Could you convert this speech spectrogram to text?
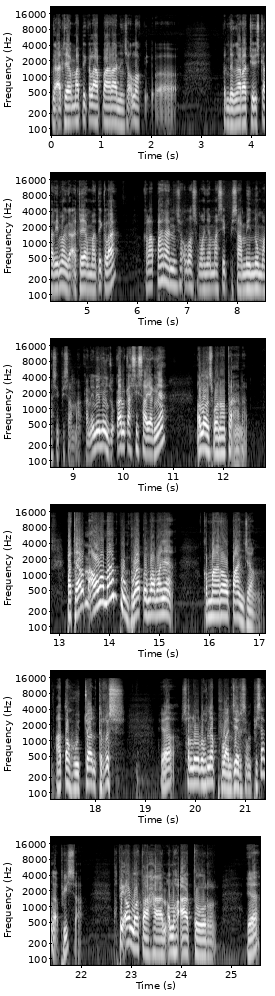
Enggak ada yang mati kelaparan insyaallah uh, pendengar radio Iskarima enggak ada yang mati kelak kelaparan insya Allah semuanya masih bisa minum masih bisa makan ini menunjukkan kasih sayangnya Allah Subhanahu Wa Taala padahal Allah mampu buat umpamanya kemarau panjang atau hujan deras ya seluruhnya banjir bisa nggak bisa? Tapi Allah tahan Allah atur ya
